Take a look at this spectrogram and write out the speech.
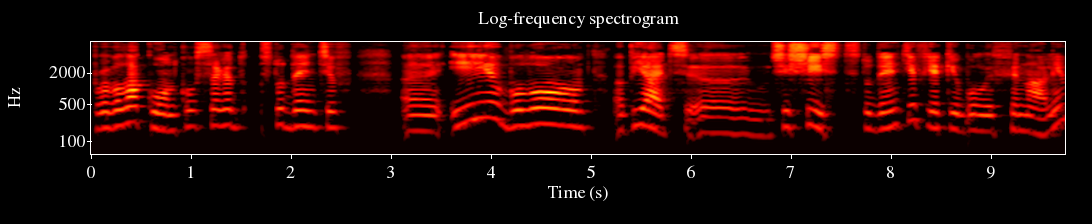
провела конкурс серед студентів. Е, І було 5 чи 6 студентів, які були в фіналі.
